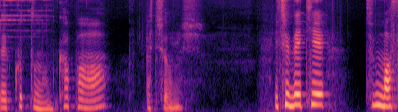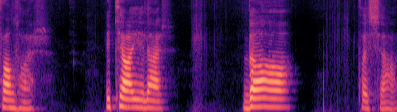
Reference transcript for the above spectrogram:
ve kutunun kapağı açılmış. İçindeki tüm masallar, hikayeler, dağa, taşa,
